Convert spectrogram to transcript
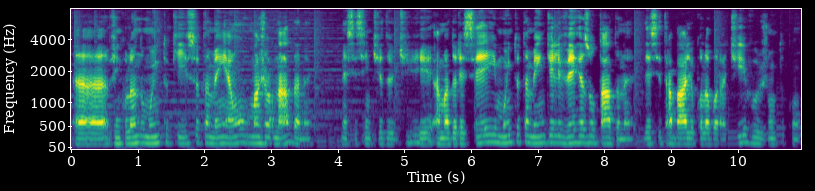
uh, vinculando muito que isso também é uma jornada, né, nesse sentido de amadurecer e muito também de ele ver resultado, né, desse trabalho colaborativo junto com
